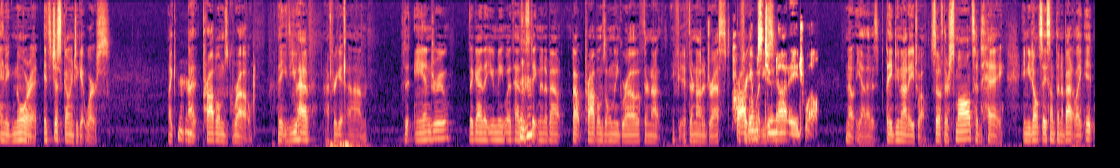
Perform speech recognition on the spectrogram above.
and ignore it, it's just going to get worse. Like mm-hmm. uh, problems grow. You have, I forget, um, is it Andrew, the guy that you meet with, has mm-hmm. a statement about about problems only grow if they're not if, if they're not addressed. Problems do not age well. No, yeah, that is they do not age well. So if they're small today and you don't say something about it, like it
